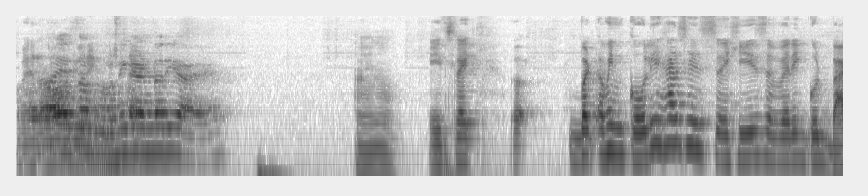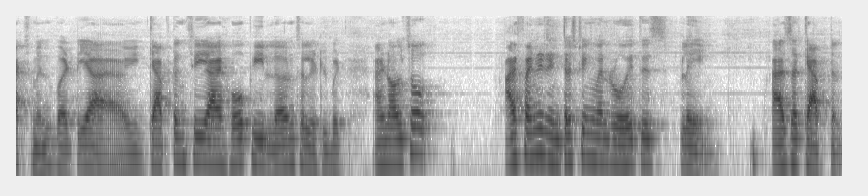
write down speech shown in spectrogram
were raw हाँ, ये सब during धोनी के time. अंडर ही आए हैं. I know. It's like, uh, but I mean, Kohli has his. Uh, he is a very good batsman. But yeah, I mean, captaincy. I hope he learns a little bit. And also, I find it interesting when Rohit is playing as a captain,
